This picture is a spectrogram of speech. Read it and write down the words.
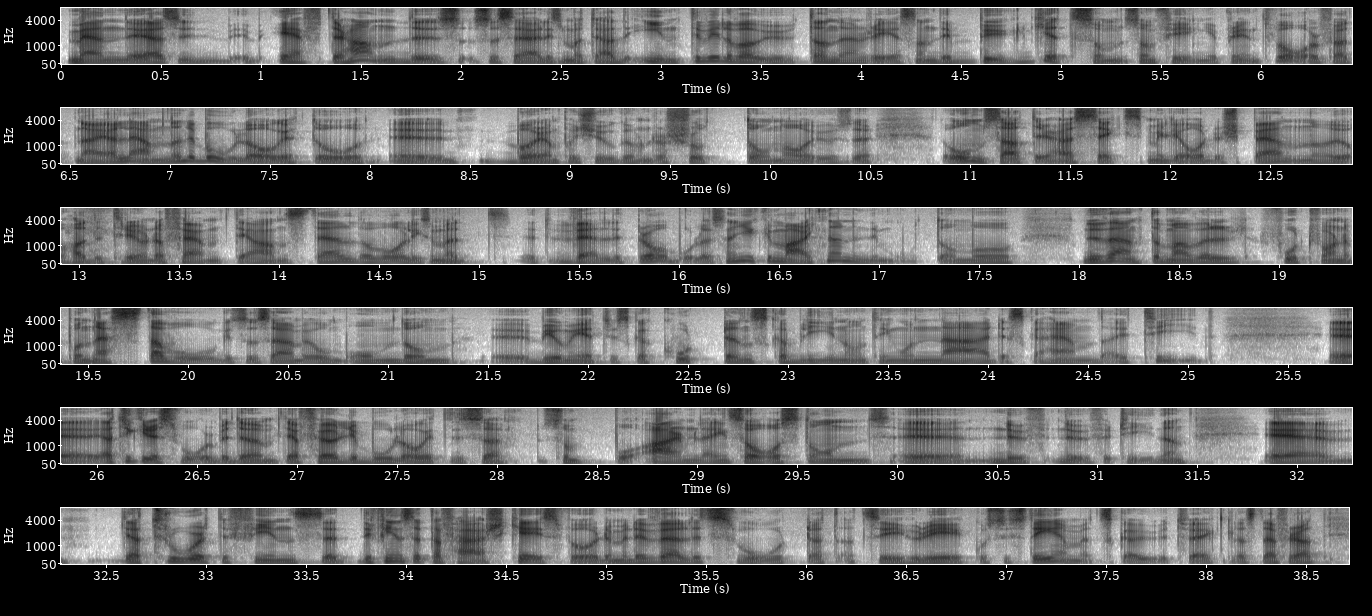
Men eh, alltså, i efterhand så, så säger jag liksom att jag hade inte velat vara utan den resan, det bygget som, som Fingerprint var. För att när jag lämnade bolaget då, eh, början på 2017 och just då omsatte det här 6 miljarder spänn och hade 350 anställda och var liksom ett, ett väldigt bra bolag. Sen gick ju marknaden emot dem och nu väntar man väl fortfarande på nästa våg, så att säga, om, om de eh, biometriska korten ska bli någonting och när det ska hända i tid. Eh, Jag tycker det är svårbedömt. Jag följer bolaget så- som på armlängds avstånd eh, nu, nu för tiden. Eh, Jag tror att det finns, ett, det finns ett affärscase för det, men det är väldigt svårt att, att se hur ekosystemet ska utvecklas. Därför att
